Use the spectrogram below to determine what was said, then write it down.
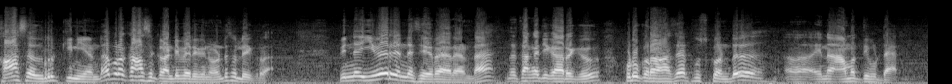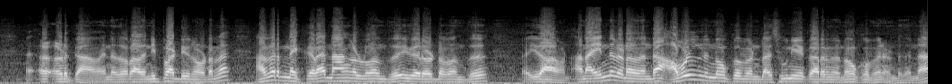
காசை இறுக்கினியண்டா அப்புறம் காசுக்காண்டி விரைவினோன்னு சொல்லியிருக்கிறா பின்ன இவர் என்ன செய்கிறாருண்டா இந்த தங்கச்சிக்காரருக்கு கொடுக்குற ஆசை புஷ்கொண்டு அஹ், என்ன அமர்த்தி விட்டார். எடுக்காம என்ன சொல்கிற அதை நிப்பாட்டின உடனே அவர் நிற்கிற நாங்கள் வந்து இவரோட வந்து இதாகணும். ஆனால் என்ன நடந்ததுண்டா? அவள் நோக்கம் வேண்டாம் சூனியக்காரன் நோக்கம் வேண்டதுன்னா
